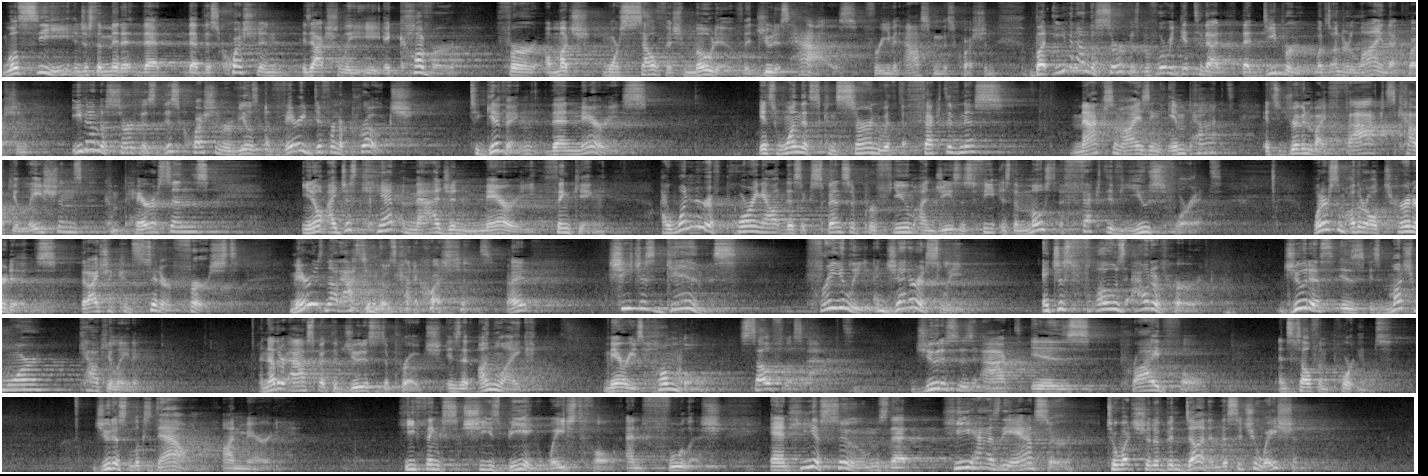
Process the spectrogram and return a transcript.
We'll see in just a minute that, that this question is actually a, a cover for a much more selfish motive that Judas has for even asking this question. But even on the surface, before we get to that, that deeper, what's underlying that question, even on the surface, this question reveals a very different approach to giving than Mary's. It's one that's concerned with effectiveness, maximizing impact, It's driven by facts, calculations, comparisons. You know, I just can't imagine Mary thinking, I wonder if pouring out this expensive perfume on Jesus' feet is the most effective use for it. What are some other alternatives that I should consider first? Mary's not asking those kind of questions, right? She just gives freely and generously. It just flows out of her. Judas is, is much more calculating. Another aspect of Judas's approach is that unlike Mary's humble, selfless act, Judas's act is prideful and self-important. Judas looks down on Mary. He thinks she's being wasteful and foolish, and he assumes that he has the answer to what should have been done in this situation.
